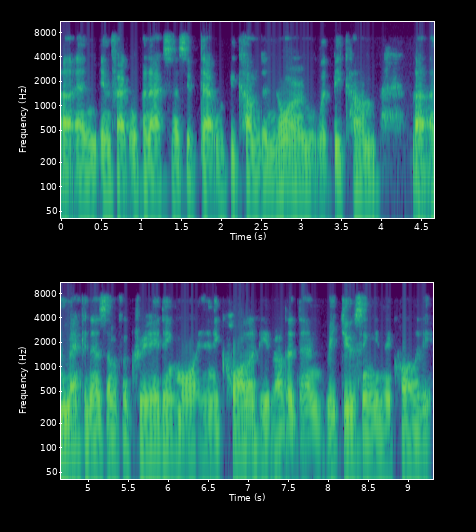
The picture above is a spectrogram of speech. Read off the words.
Uh, and in fact, open access, if that would become the norm, would become uh, a mechanism for creating more inequality rather than reducing inequality.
